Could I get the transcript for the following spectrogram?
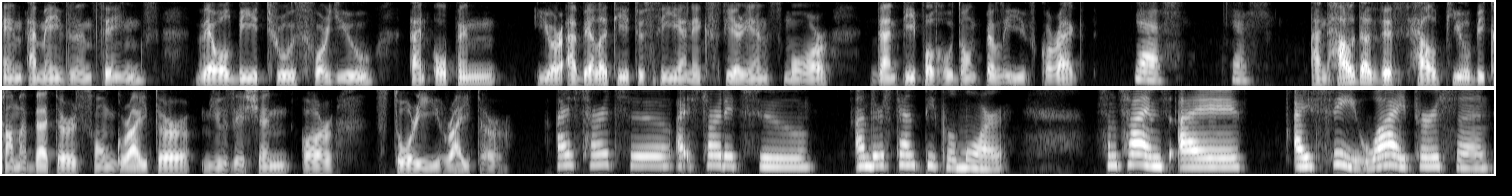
in amazing things, there will be truth for you and open your ability to see and experience more than people who don't believe, correct? Yes, yes. And how does this help you become a better songwriter, musician, or story writer? I started to I started to understand people more. Sometimes I I see why person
